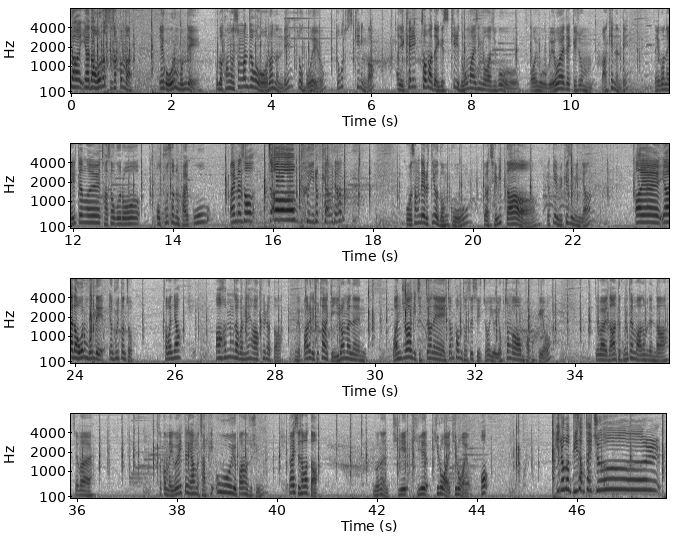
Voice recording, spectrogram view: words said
야 야 나 얼었어. 잠깐만. 야 이거 얼음 뭔데? 어 나 방금 순간적으로 얼었는데? 저거 뭐예요? 저것도 스킬인가? 아니 캐릭터마다 이게 스킬이 너무 많이 생겨가지고 어 이거 외워야 될 게 좀 많겠는데? 자 이거는 1등을 자석으로 어 부서 좀 밟고 빨면서 점프! 이렇게 하면 오 상대를 뛰어넘고. 야 재밌다. 야 게임 왜 이렇게 재밌냐? 아야야나 얼음 뭔데? 야 물 던져. 잡았냐? 아 한 명 잡았네. 아 큰일 났다. 오케이 빠르게 쫓아갈게. 이러면은 완주하기 직전에 점프 한번 더쓸 수 있죠? 이거 역전각 한번 봐볼게요 제발 나한테 공템만 안 오면 된다. 제발. 잠깐만 이거 1등에 한번 잡히 오 이거 빠나주시 나이스 잡았다. 이거는 뒤에 뒤에 뒤로 가요 뒤로 가요. 어? 이러면 비상탈출!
